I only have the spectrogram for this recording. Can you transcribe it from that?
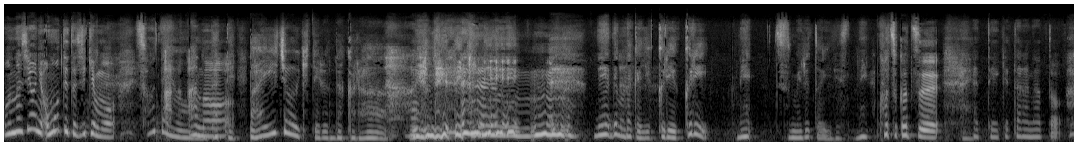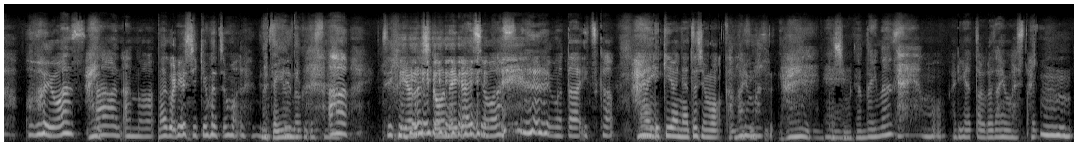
同じように思ってた時期もそうだよ。ああのだって倍以上生きてるんだから、い。年齢的にに ねでもだからゆっくりゆっくりね進めるといいですね。コツコツやっていけたらなと思います。はい。あーあの名残惜しい気持ちもあるんですけど。また呼んでください。あーぜひよろしくお願いします。またいつかお会いできるように私も頑張ります。はい。私も頑張ります、もうありがとうございました。うん。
